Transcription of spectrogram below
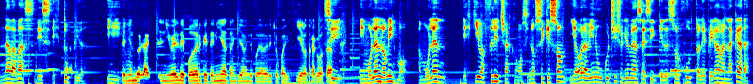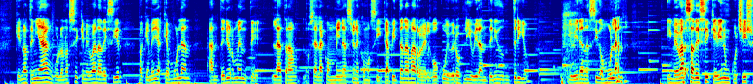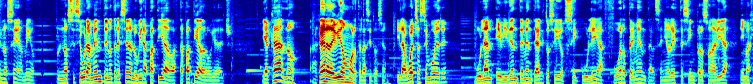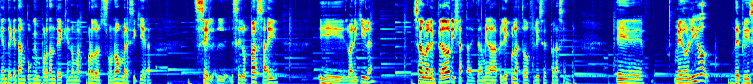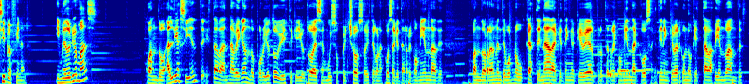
Nada más, es estúpida. Y Teniendo la- el nivel de poder que tenía, tranquilamente podría haber hecho cualquier otra cosa. Sí, y Mulan lo mismo. Mulan esquiva flechas como si no sé qué son y ahora viene un cuchillo que me a decir que el sol justo le pegaba en la cara, que no tenía ángulo, no sé qué me van a decir para que me digas que Mulan anteriormente la, o sea, la combinación es como si Capitana Marvel, Goku y Bruce Lee hubieran tenido un trío y hubieran nacido Mulan y me vas a decir que viene un cuchillo y no sé, amigo. No sé, seguramente en otra escena lo hubiera pateado, hasta pateado lo hubiera hecho. Y acá no, acá era de vida o muerte la situación. Y la guacha se muere. Mulan evidentemente acto seguido se culea fuertemente al señor este sin personalidad. Imagínate qué tan poco importante es que no me acuerdo en su nombre siquiera. Se, lo pasa ahí y lo aniquila. Salva al emperador y ya está. Termina la película, todos felices para siempre. Eh, me dolió de principio a final. Y me dolió más cuando al día siguiente estaba navegando por YouTube y viste que YouTube a veces es muy sospechoso, viste, con las cosas que te recomienda de cuando realmente vos no buscaste nada que tenga que ver, pero te recomienda cosas que tienen que ver con lo que estabas viendo antes.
